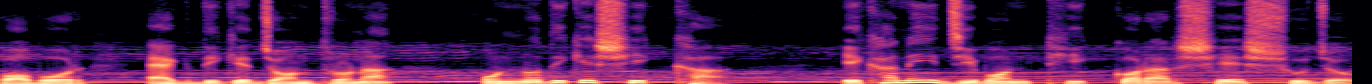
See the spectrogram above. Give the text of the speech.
কবর একদিকে যন্ত্রণা, অন্যদিকে শিক্ষা। এখানেই জীবন ঠিক করার শেষ সুযোগ।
